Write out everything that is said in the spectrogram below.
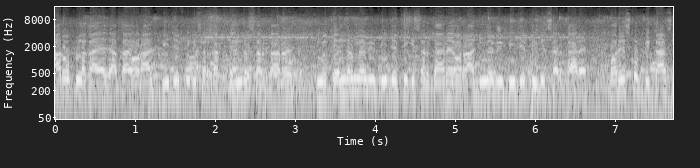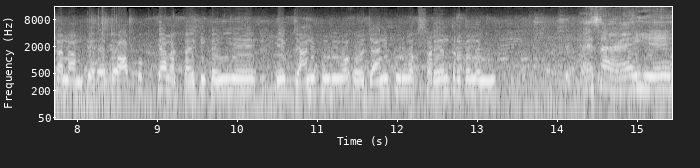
आरोप लगाया जाता है और आज बीजेपी की सरकार, केंद्र सरकार में, केंद्र में भी बीजेपी की सरकार है और राज्य में भी बीजेपी की सरकार है और इसको विकास का नाम दे रहे हैं। तो आपको क्या लगता है कि कहीं ये एक जानीपूर्वक जानीपूर्वक षडयंत्र तो नहीं है? ऐसा है, ये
